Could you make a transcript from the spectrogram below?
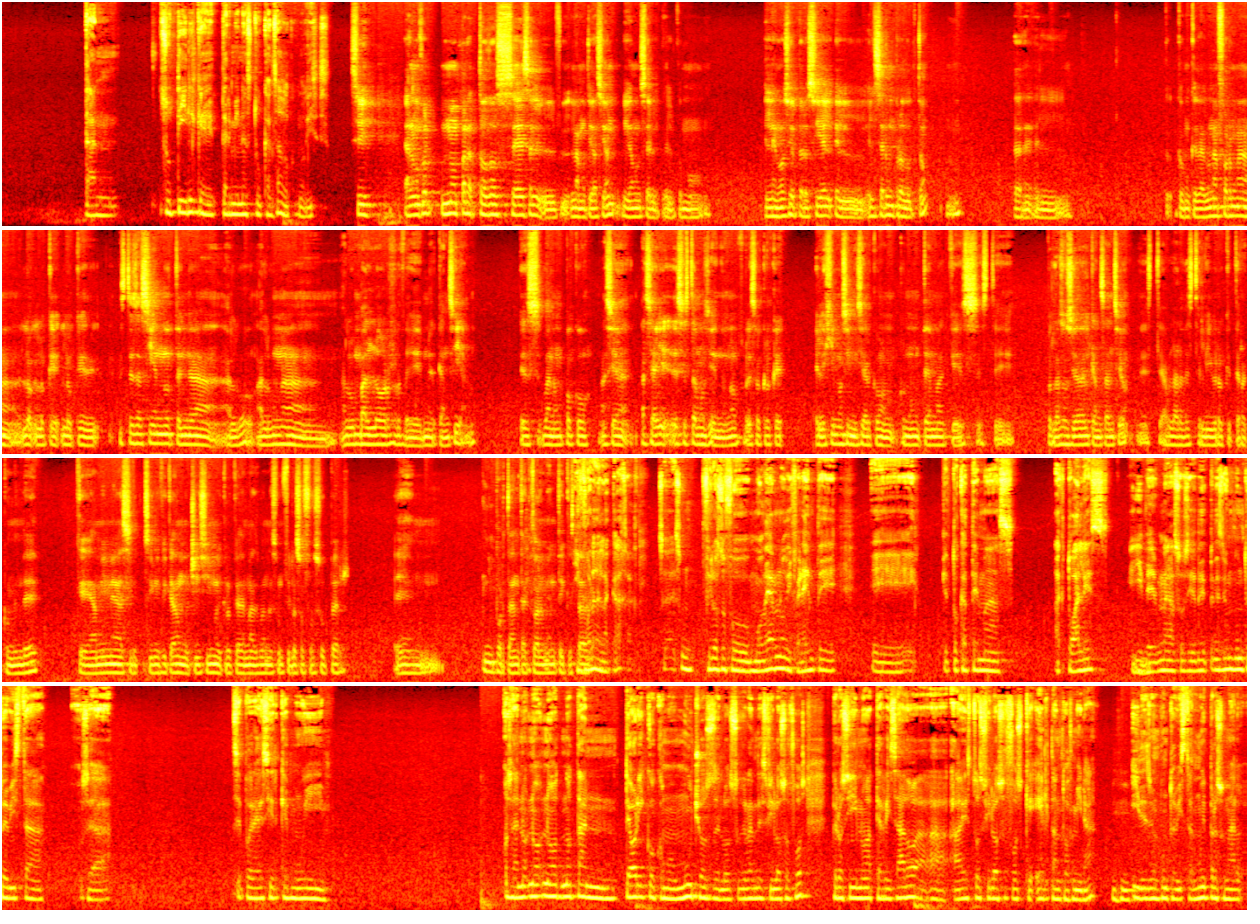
tan sutil que terminas tú cansado, como dices. Sí, a lo mejor no para todos es la motivación, digamos, el, como el negocio, pero sí el, ser un producto, como que de alguna forma lo, que, lo que estés haciendo tenga algo, alguna, algún valor de mercancía, ¿no? Es, bueno, un poco hacia, hacia eso estamos yendo, ¿no? Por eso creo que elegimos iniciar con, con, un tema que es este, pues la sociedad del cansancio, este, hablar de este libro que te recomendé, que a mí me ha significado muchísimo y creo que además, bueno, es un filósofo súper em, importante actualmente. Que está... fuera de la caja. O sea, es un filósofo moderno, diferente, eh, que toca temas actuales y de una sociedad desde un punto de vista, o sea, se podría decir que muy... O sea, no, no, no, no tan teórico como muchos de los grandes filósofos, pero sí no aterrizado a, estos filósofos que él tanto admira y desde un punto de vista muy personal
